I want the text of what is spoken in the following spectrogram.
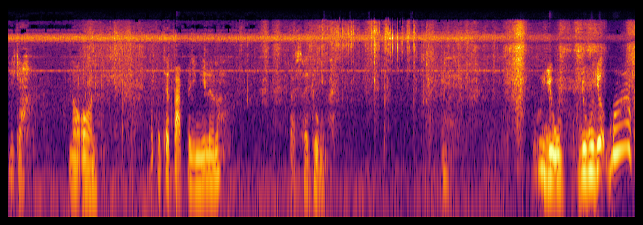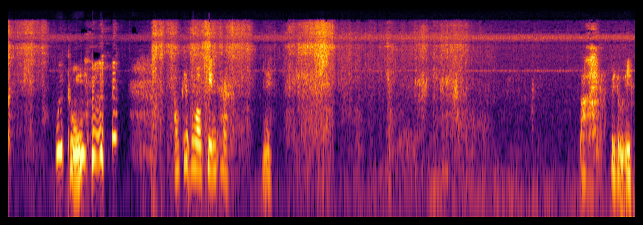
นี่จ้ะหน่ออ่อนเราก็จะตัดไปอย่างนี้เลยเนาะตัดใส่ถุงไปยยุงยุงเยอะมากอุ้ยถุง เอาแค่พอกินค่ะ นี่ไปค่ะไปดูอีก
